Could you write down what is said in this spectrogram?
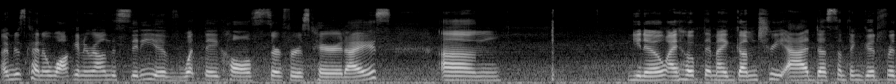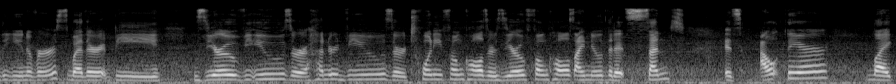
I'm just kind of walking around the city of what they call Surfers Paradise. Um, You know, I hope that my Gumtree ad does something good for the universe, whether it be zero views or 100 views or 20 phone calls or zero phone calls. I know that it's sent, it's out there. Like,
